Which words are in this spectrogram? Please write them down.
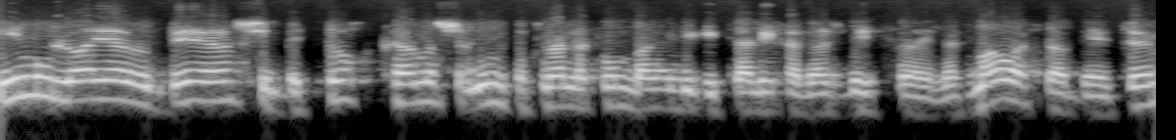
אם הוא לא היה יודע שבתוך כמה שנים מתוכנן לקום בנק דיגיטלי חדש בישראל. אז מה הוא עשה בעצם?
